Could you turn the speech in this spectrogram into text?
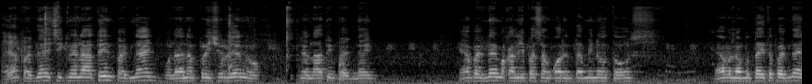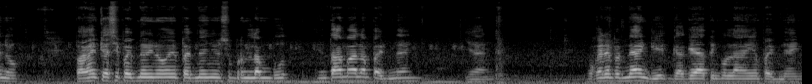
Ayan, 5.9, signan natin, 5.9. Wala nang pressure yan, oh. Signan natin 5.9. Yan, 5.9, makalipas ang 40 minutos. Yan, malambot na ito 5.9, oh. Pangit kasi 5.9 yung 5.9 yung sobrang lambot. Yung tama lang 5.9. Yan. Okay na 5.9, gi- gagayatin ko lang yung 5.9.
